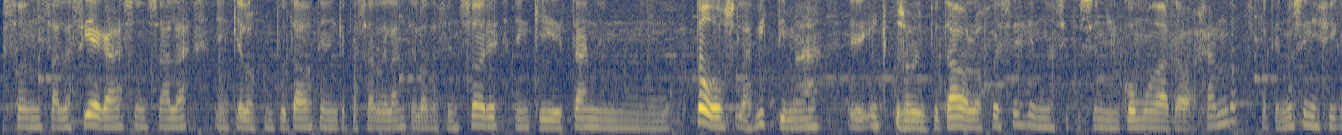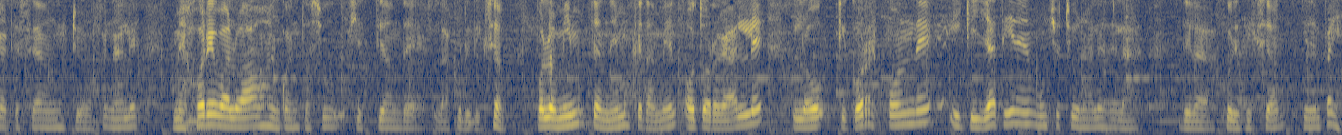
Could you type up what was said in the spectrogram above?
Son salas ciegas, son salas en que los imputados tienen que pasar delante de los defensores, en que están todos, las víctimas, eh, incluso los imputados, los jueces, en una situación incómoda trabajando, lo que no significa que sean tribunales mejor evaluados en cuanto a su gestión de la jurisdicción. Por lo mismo tenemos que también otorgarle lo que corresponde y que ya tienen muchos tribunales de la de la jurisdicción y del país.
